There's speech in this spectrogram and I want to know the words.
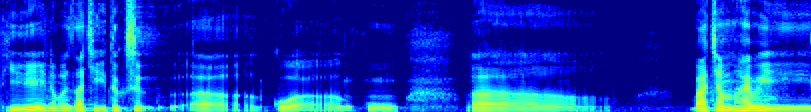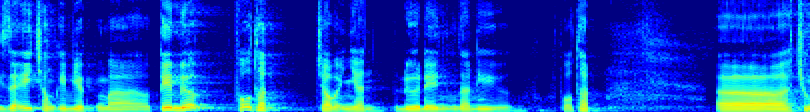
Thì đấy là giá trị thực sự uh, của uh, 320 dãy trong cái việc mà tiên lượng phẫu thuật cho bệnh nhân đưa đến chúng ta đi phẫu thuật. Uh, chúng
